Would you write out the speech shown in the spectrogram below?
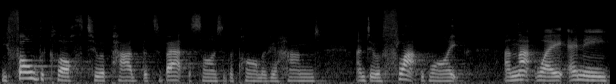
You fold the cloth to a pad that's about the size of the palm of your hand and do a flat wipe and that way any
